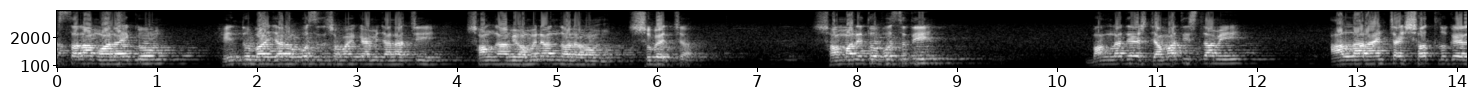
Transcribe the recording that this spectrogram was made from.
আসসালামু আলাইকুম। হিন্দু ভাই যারা উপস্থিত, সবাইকে আমি জানাচ্ছি সংগ্রামী অভিনন্দন এবং শুভেচ্ছা। সম্মানিত উপস্থিতি বাংলাদেশ জামাত ইসলামী, আল্লাহর আইন চাই সৎলোকের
